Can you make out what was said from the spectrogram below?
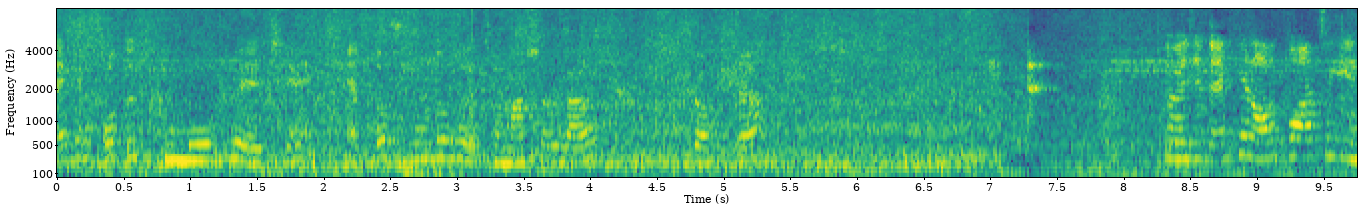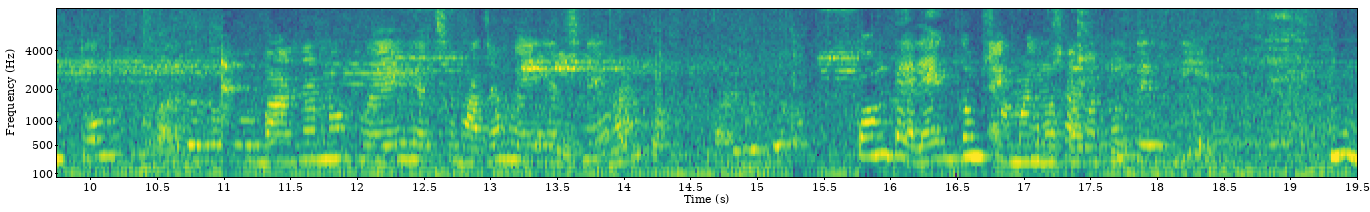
দেখেন কত স্মুথ হয়েছে। এত সুন্দর হয়েছে মাসাল্লাহ সসটা তো এই যে দেখেন অল্প আছে কিন্তু বানানো হয়ে গেছে ভাজা হয়ে গেছে। কম তেল একদম সামান্য সামান্য তেল দিয়ে। দিয়ে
